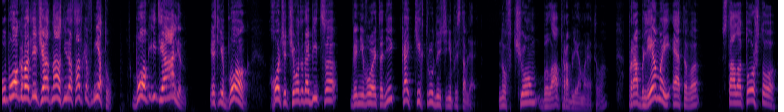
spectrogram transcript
У Бога, в отличие от нас, недостатков нету. Бог идеален. Если Бог хочет чего-то добиться, для Него это никаких трудностей не представляет. Но в чем была проблема этого? Проблемой этого стало то, что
